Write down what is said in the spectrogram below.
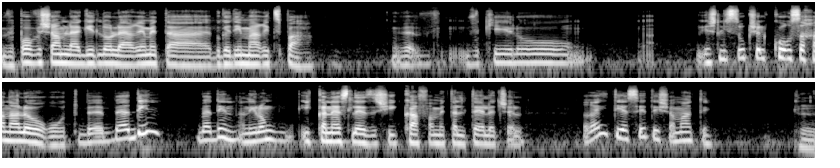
ופה ושם להגיד לו להרים את הבגדים מהרצפה. ו- ו- וכאילו, יש לי סוג של קורס הכנה להורות, ב- בעדין, בעדין. אני לא אכנס לאיזושהי כאפה מטלטלת של ראיתי, עשיתי, שמעתי. כן.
